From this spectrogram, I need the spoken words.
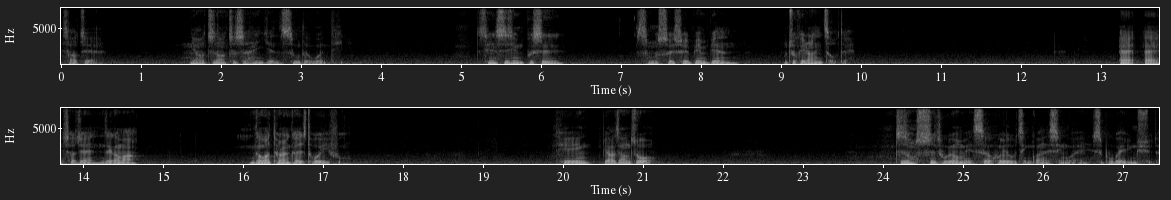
小姐，你要知道这是很严肃的问题。这件事情不是什么随随便便我就可以让你走的。哎哎，小姐，你在干嘛？你干嘛突然开始脱衣服？停！不要这样做。这种试图用美色贿赂警官的行为是不被允许的。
